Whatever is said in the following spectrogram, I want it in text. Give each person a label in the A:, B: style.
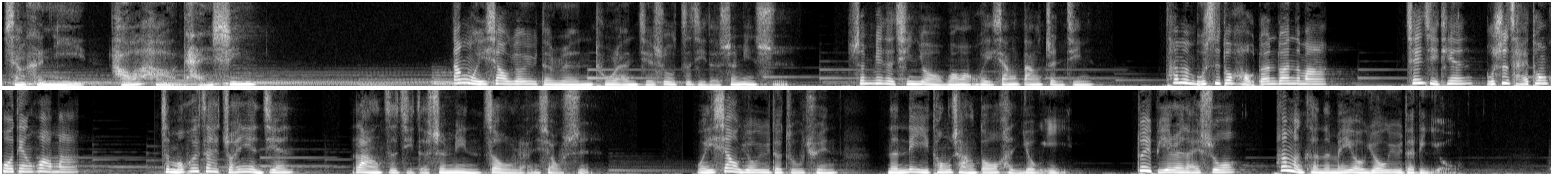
A: 想和你好好谈心。
B: 当微笑忧郁的人突然结束自己的生命时，身边的亲友往往会相当震惊。他们不是都好端端的吗？前几天不是才通过电话吗？怎么会在转眼间让自己的生命骤然消失？微笑忧郁的族群能力通常都很优异，对别人来说，他们可能没有忧郁的理由。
